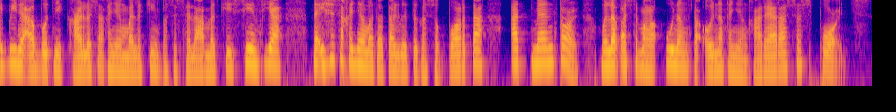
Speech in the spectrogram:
Ipinaabot ni Carlos ang kanyang malaking pasasalamat kay Cynthia na isa sa kanyang matatag na taga-suporta at mentor mula pa sa mga unang taon ng kanyang karera sa sports.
